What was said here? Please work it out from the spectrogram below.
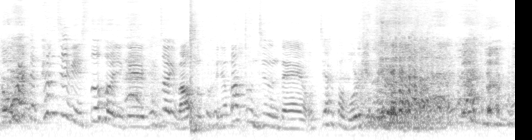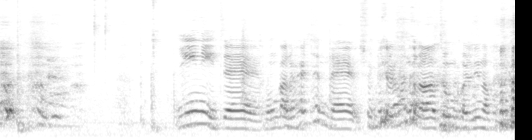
너무 할 때 편집이 있어서 이게 굉장히 마음 놓고 그냥 막 던지는데 어찌 할까 모르겠네. 미인이 이제 뭔가를 할 텐데 준비를 하느라 좀 걸리나 봅니다.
